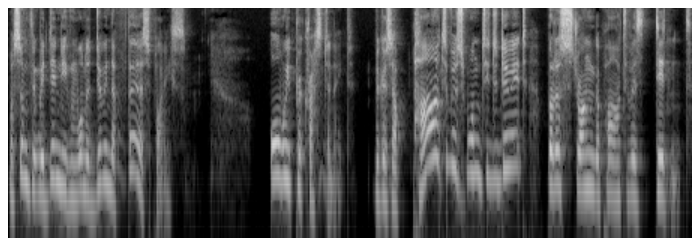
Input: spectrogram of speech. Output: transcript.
was something we didn't even want to do in the first place. Or we procrastinate because a part of us wanted to do it, but a stronger part of us didn't.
